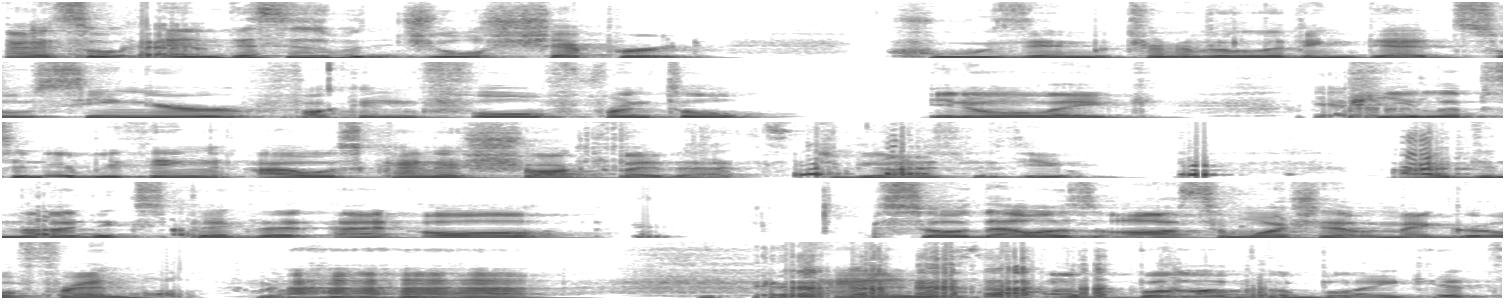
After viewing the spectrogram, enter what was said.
Uh, so Okay. and this is with Jewel Shepard, who's in Return of the Living Dead. So seeing her fucking full frontal, you know, like Yeah. pea lips and everything, I was kind of shocked by that. To be honest with you, I did not expect that at all. So that was awesome watching that with my girlfriend. Hands above the blanket.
